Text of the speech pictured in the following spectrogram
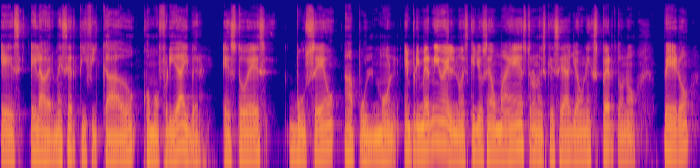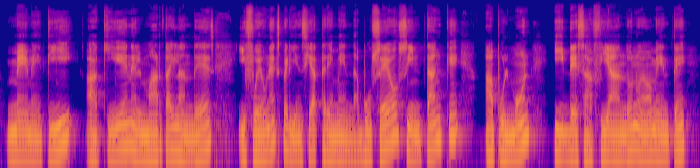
es el haberme certificado como freediver. Esto es buceo a pulmón. En primer nivel, no es que yo sea un maestro, no es que sea ya un experto, no, pero me metí aquí en el mar tailandés y fue una experiencia tremenda. Buceo sin tanque a pulmón y desafiando nuevamente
